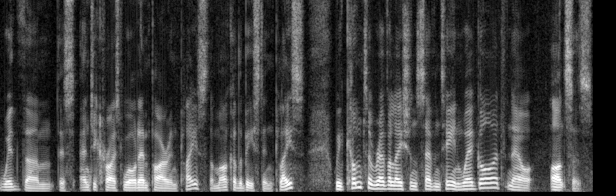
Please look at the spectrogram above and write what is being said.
with um, this Antichrist world empire in place, the mark of the beast in place, we come to Revelation 17 where God now answers.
